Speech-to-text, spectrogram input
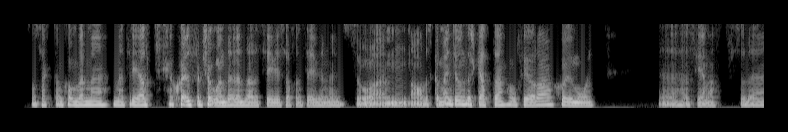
Som sagt, de kom väl med, med ett rejält självförtroende den där seriesoffensiven nu. Så ja, det ska man inte underskatta och få göra sju mål här senast. Så det,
